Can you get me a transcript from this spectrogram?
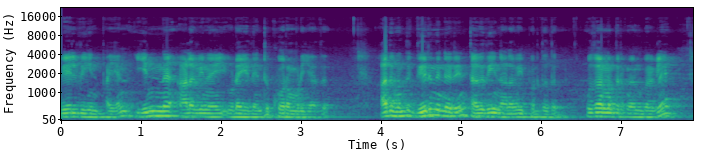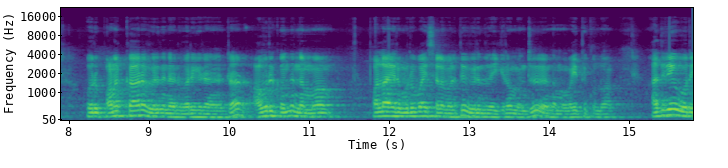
வேள்வியின் பயன் இன்ன அளவினை உடையது என்று கூற முடியாது. அது வந்து விருந்தினரின் தகுதியின் அளவை பொறுத்தது. உதாரணத்திற்கு நண்பர்களே ஒரு பணக்கார விருந்தினர் வருகிறார் என்றால் அவருக்கு வந்து நம்ம பல்லாயிரம் ரூபாய் செலவழித்து விருந்து வைக்கிறோம் என்று நம்ம வைத்துக்கொள்வோம் அதுவே ஒரு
